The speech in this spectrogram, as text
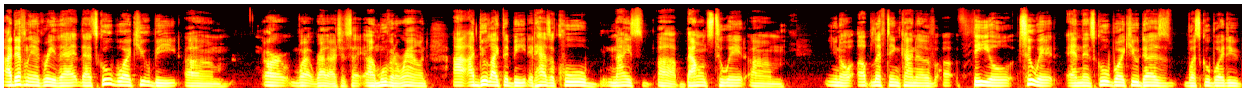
I definitely agree that that Schoolboy Q beat. Um, or well, rather, I should say, uh, moving around. I, I, do like the beat. It has a cool, nice uh, bounce to it. Um, you know, uplifting kind of uh, feel to it. And then Schoolboy Q does what Schoolboy do,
